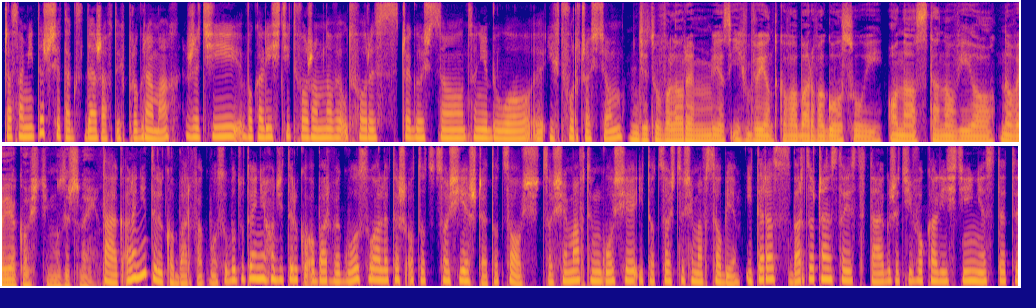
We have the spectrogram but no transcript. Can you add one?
Czasami też się tak zdarza w tych programach, że ci wokaliści tworzą nowe utwory z czegoś, co, co nie było y, ich twórczością. Gdzie tu walorem jest ich wyjątkowa barwa głosu i ona stanowi o nowej jakości muzycznej. Tak, ale nie tylko barwa głosu, bo tutaj nie chodzi tylko o barwę głosu, ale też o to coś jeszcze, to coś, co się ma w tym głosie i to coś, co się ma w sobie. I teraz bardzo często jest tak, że ci wokaliści niestety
